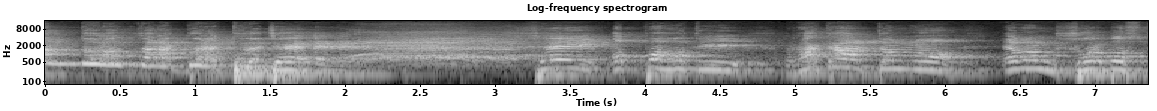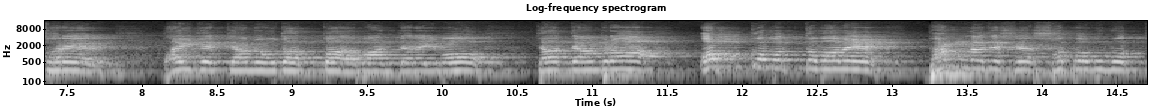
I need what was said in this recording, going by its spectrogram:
আন্দোলন তারা গড়ে তুলেছে। সেই অব্যাহতি রাখার জন্য এবং সর্বস্তরের ভাইদেরকে আমি উদাত্ত আহ্বান জানাইব, যাতে আমরা ঐক্যবদ্ধভাবে বাংলাদেশের সার্বভৌমত্ব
